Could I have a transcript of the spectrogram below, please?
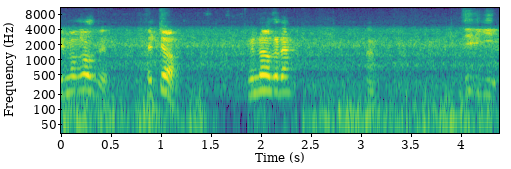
ദിമകോക്ക് തെറ്റോ ഇങ്ങോട്ട് നോക്കടാ ആ ചിരിക്കും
